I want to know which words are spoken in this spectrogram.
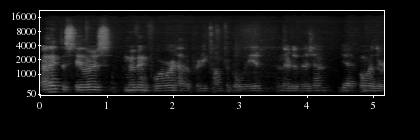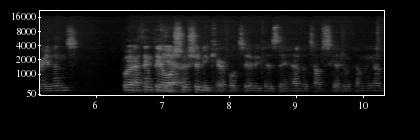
I think the Steelers moving forward have a pretty comfortable lead in their division. Yeah. Over the Ravens. But I think they Yeah. also should be careful too because they have a tough schedule coming up.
